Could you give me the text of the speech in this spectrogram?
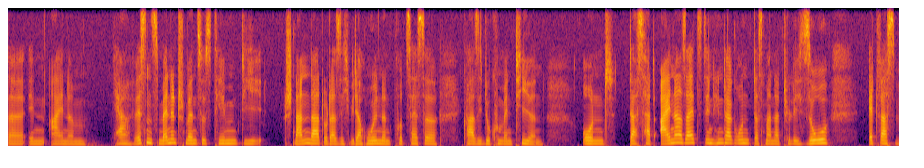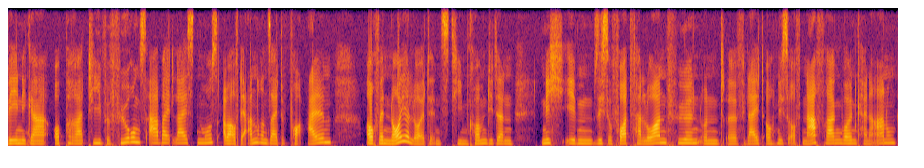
äh, in einem ja, Wissensmanagementsystem die Standard- oder sich wiederholenden Prozesse quasi dokumentieren. Und das hat einerseits den Hintergrund, dass man natürlich so etwas weniger operative Führungsarbeit leisten muss, aber auf der anderen Seite vor allem, auch wenn neue Leute ins Team kommen, die dann nicht eben sich sofort verloren fühlen und äh, vielleicht auch nicht so oft nachfragen wollen, keine Ahnung.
